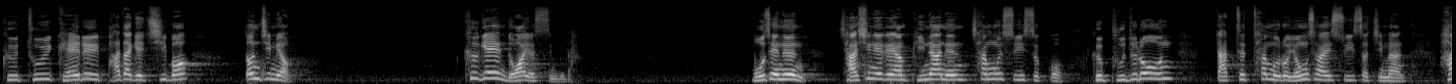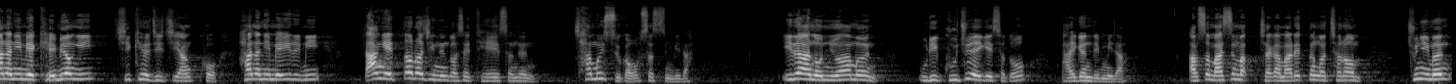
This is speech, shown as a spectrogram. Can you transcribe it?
그둘 괴를 바닥에 집어 던지며 크게 놓아였습니다. 모세는 자신에 대한 비난은 참을 수 있었고 그 부드러운 따뜻함으로 용서할 수 있었지만 하나님의 계명이 지켜지지 않고 하나님의 이름이 땅에 떨어지는 것에 대해서는 참을 수가 없었습니다. 이러한 온유함은 우리 구주에게서도 발견됩니다. 앞서 말씀 제가 말했던 것처럼 주님은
